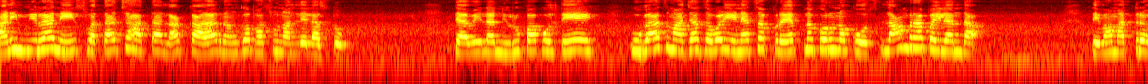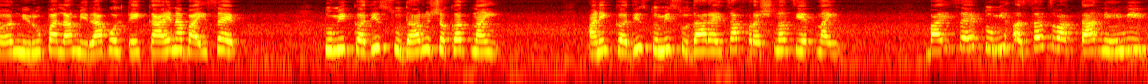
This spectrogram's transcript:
आणि मीराने स्वतःच्या हाताला काळा रंग फासून आणलेला असतो. त्यावेळेला निरूपा बोलते उगाच माझ्याजवळ येण्याचा प्रयत्न करू नकोस लांब राहा पहिल्यांदा. तेव्हा मात्र निरूपाला मीरा बोलते काय ना बाईसाहेब तुम्ही कधीच सुधारू शकत नाही आणि कधीच तुम्ही सुधारायचा प्रश्नच येत नाही. बाईसाहेब तुम्ही असंच वागता नेहमीच.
